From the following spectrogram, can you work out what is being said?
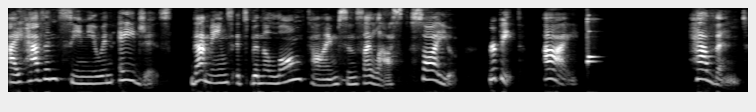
I haven't seen you in ages. That means it's been a long time since I last saw you. Repeat. I haven't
